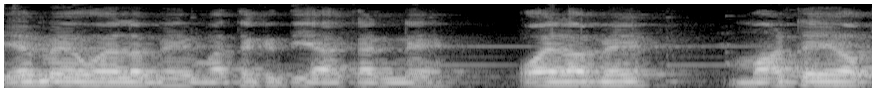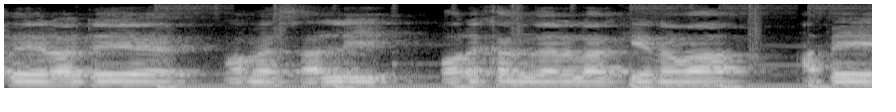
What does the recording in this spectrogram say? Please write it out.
එම ඔයාල මේ මතක තියාගන්න ඔයාලා මේ මට අපේ රටේ මම සල්ලි පොරකං කරලා කියනවා අපේ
